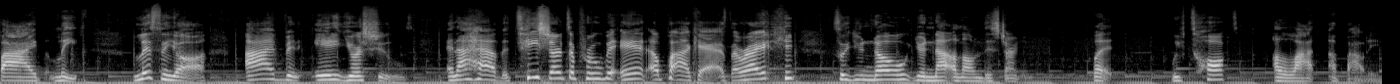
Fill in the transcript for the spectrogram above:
Five Leaps. Listen, y'all, I've been in your shoes and I have the t shirt to prove it and a podcast, all right? so you know you're not alone in this journey. But we've talked a lot about it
